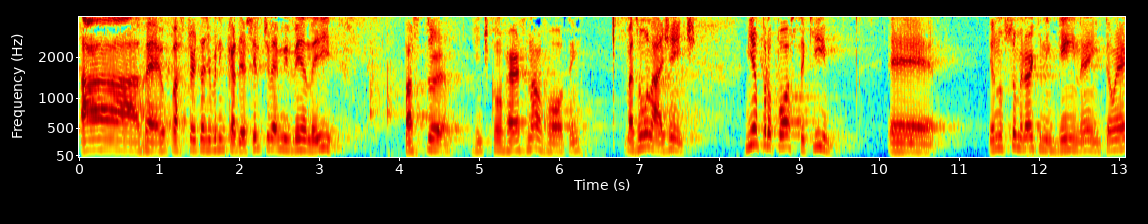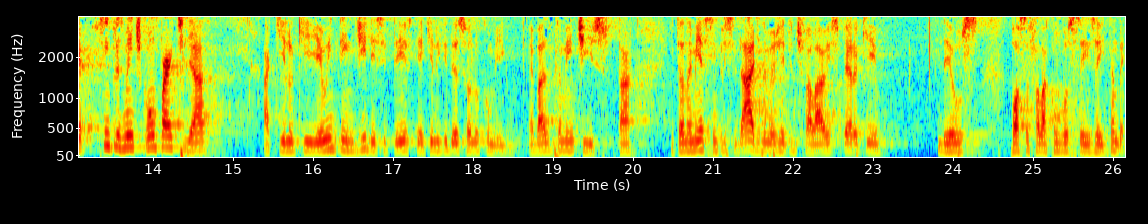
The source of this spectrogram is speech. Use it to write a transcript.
Ah, velho, o pastor tá de brincadeira. Se ele estiver me vendo aí, Pastor, a gente conversa na volta, hein? Mas vamos lá, gente. Minha proposta aqui é, eu não sou melhor que ninguém, né? Então é simplesmente compartilhar aquilo que eu entendi desse texto e aquilo que Deus falou comigo. É basicamente isso, tá? Então, na minha simplicidade, no meu jeito de falar, eu espero que Deus possa falar com vocês aí também.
